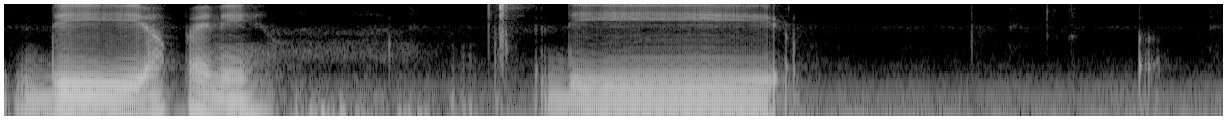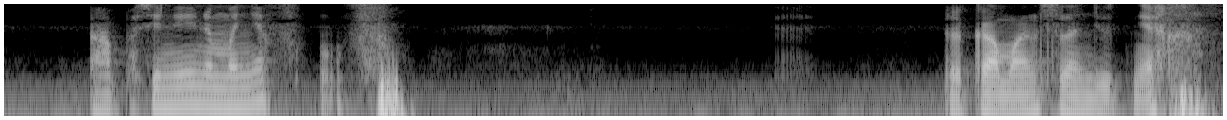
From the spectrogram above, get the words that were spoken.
di apa ini di apa sih ini namanya rekaman selanjutnya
